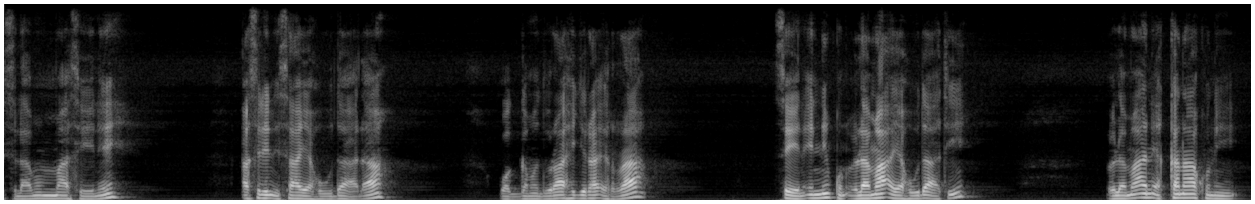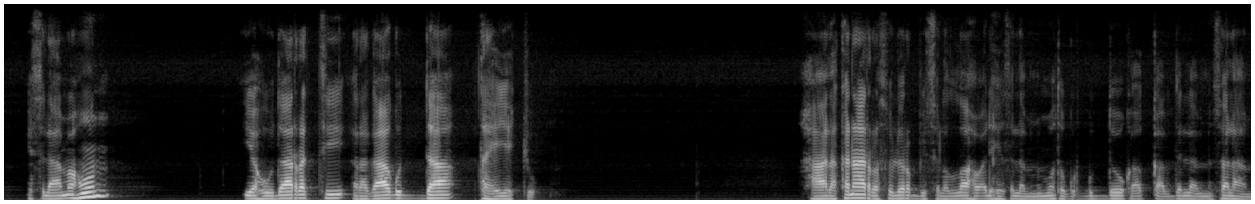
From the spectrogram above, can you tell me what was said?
islaamummaa seenee asliin isaa yahudaadha waggama duraa hijiraa irraa seene inni kun ulamaa yahudaati ulamaani akkanaa kun islaamahuun yahudaa irratti ragaa guddaa tahe jechuu haala kanaan rasuuli rabbi sallallahu alaihi wasallam namoota gurguddoo ka akka abdallah ibn salaam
